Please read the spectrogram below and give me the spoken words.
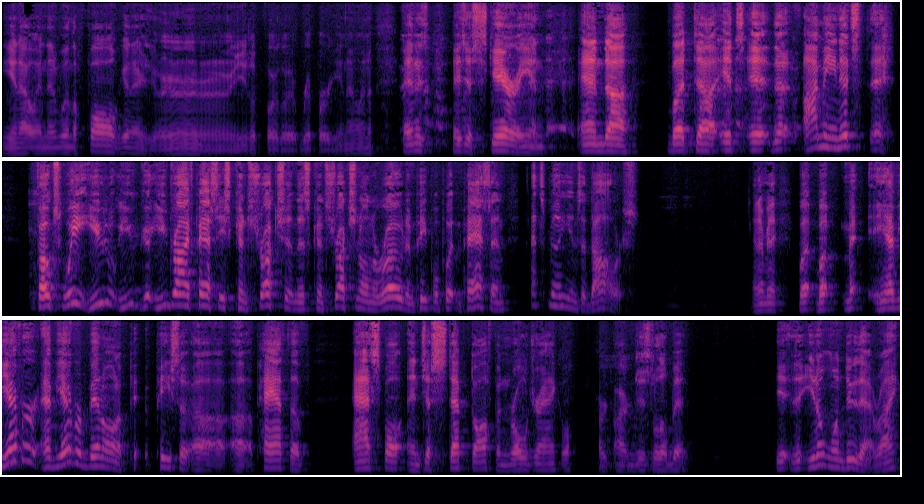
you know. And then when the fog, know, you look for the Ripper, you know, and and it's it's just scary. And and uh, but uh, it's it, the, I mean it's. Folks, we you you you drive past these construction, this construction on the road, and people putting pass in. That's millions of dollars and everything. But but have you ever have you ever been on a piece of uh, a path of asphalt and just stepped off and rolled your ankle or, or just a little bit? You, you don't want to do that, right?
